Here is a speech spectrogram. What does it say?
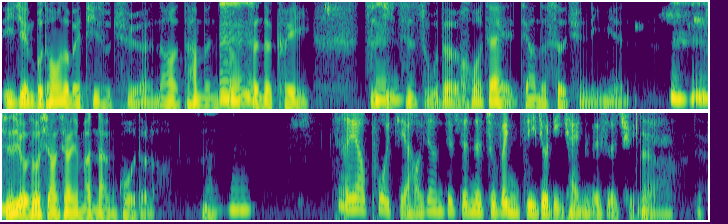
意见不同都被踢出去了，然后他们就真的可以自给自足的活在这样的社群里面。嗯其实有时候想想也蛮难过的啦。嗯哼，这个要破解，好像就真的，除非你自己就离开那个社群。对啊，对啊。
